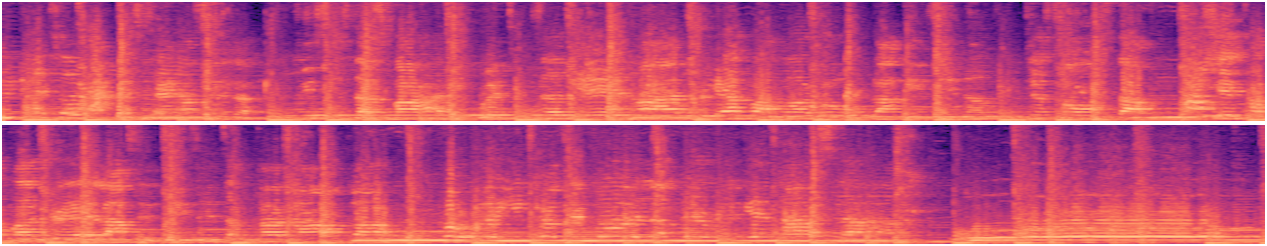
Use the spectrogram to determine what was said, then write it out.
You dance, I'll rock the. Say that This is the spot where things are getting. Tree up on the roadblock, is a just don't stop. Shit from my dreadlocks and things, it's a carnava. But where you girls and boys up there, we can not stop. Straighten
